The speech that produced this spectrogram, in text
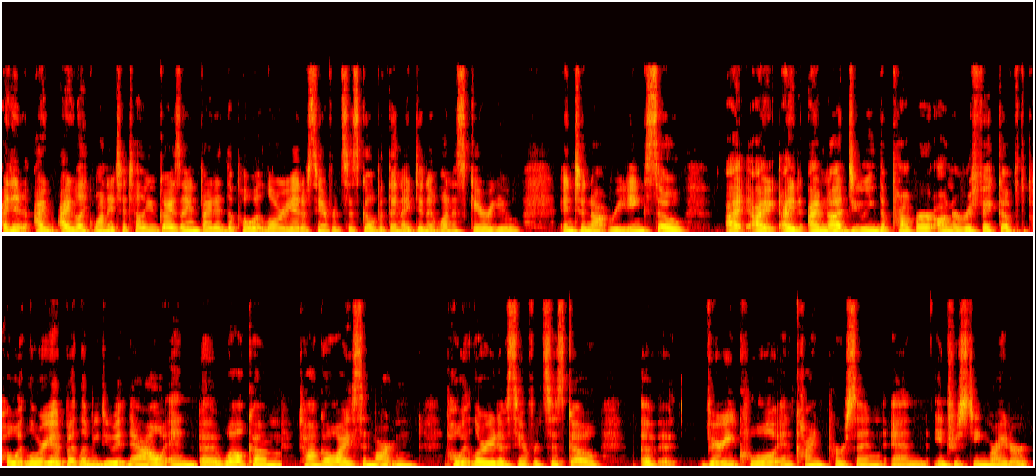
I did I I like wanted to tell you guys I invited the poet laureate of San Francisco, but then I didn't want to scare you into not reading, so. I, I, I, I'm not doing the proper honorific of the poet laureate, but let me do it now and uh, welcome Tongo Eisen Martin, poet laureate of San Francisco, a, a very cool and kind person and interesting writer.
